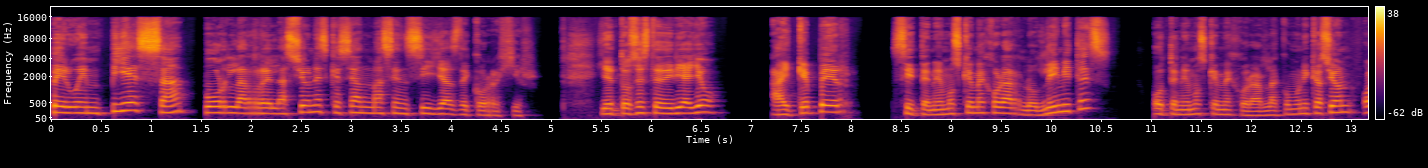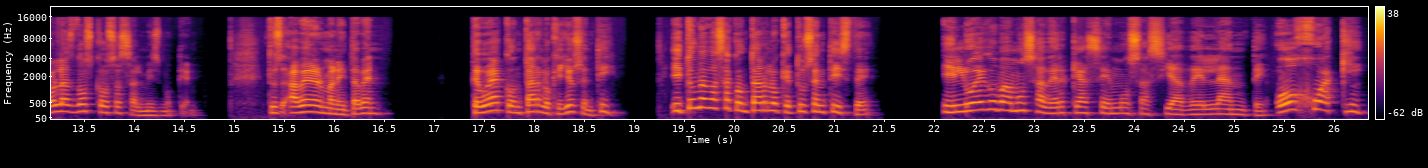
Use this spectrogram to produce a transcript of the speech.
pero empieza por las relaciones que sean más sencillas de corregir. Y entonces te diría yo, hay que ver si tenemos que mejorar los límites o tenemos que mejorar la comunicación o las dos cosas al mismo tiempo. Entonces, a ver, hermanita, ven. Te voy a contar lo que yo sentí. Y tú me vas a contar lo que tú sentiste y luego vamos a ver qué hacemos hacia adelante. Ojo aquí,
